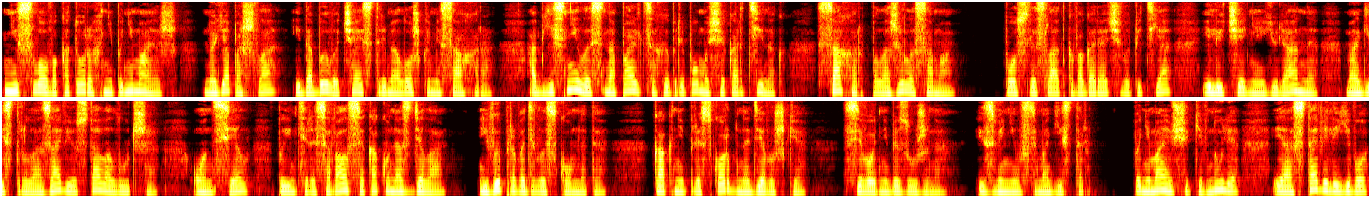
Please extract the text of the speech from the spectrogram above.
ни слова которых не понимаешь, но я пошла и добыла чай с тремя ложками сахара. Объяснилась на пальцах и при помощи картинок. Сахар положила сама. После сладкого горячего питья и лечения Юлианны магистру Лазавию стало лучше. Он сел, поинтересовался, как у нас дела, и выпроводил из комнаты. Как ни прискорбно девушке, сегодня без ужина, извинился магистр. Понимающе кивнули и оставили его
